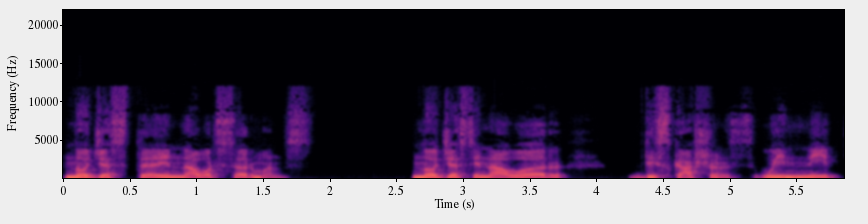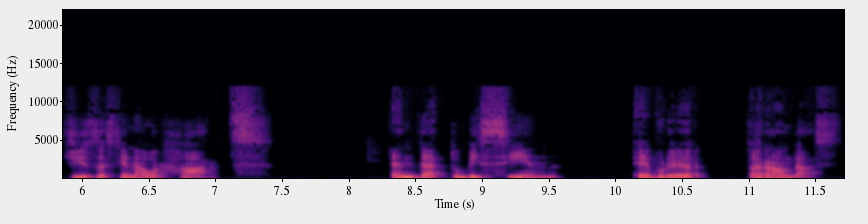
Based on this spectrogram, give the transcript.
not just in our sermons, not just in our discussions. We need Jesus in our hearts and that to be seen everywhere around us.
